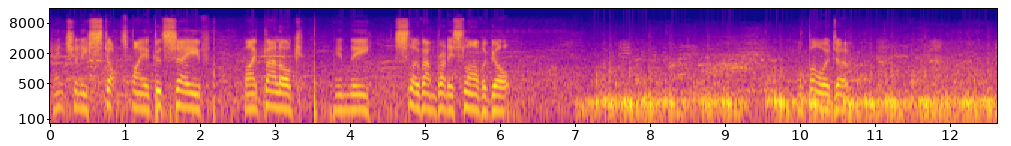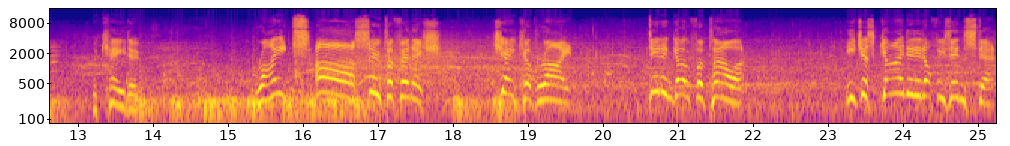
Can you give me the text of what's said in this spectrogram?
Eventually stopped by a good save by Balog in the Slovan Bratislava goal. Oboado. McAdoo. Wright. Oh, ah, super finish. Jacob Wright. Didn't go for power. He just guided it off his instep.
